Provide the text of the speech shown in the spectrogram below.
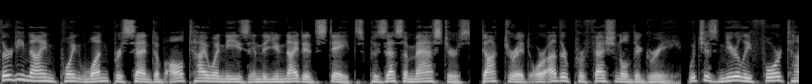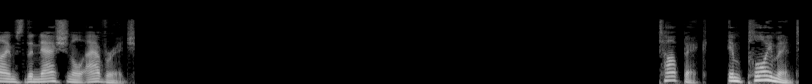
39.1% of all Taiwanese in the United States possess a master's, doctorate or other professional degree, which is nearly four times the national average. Employment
